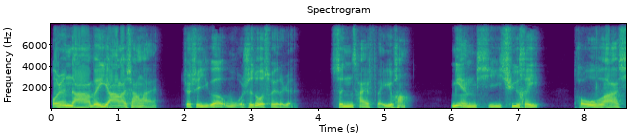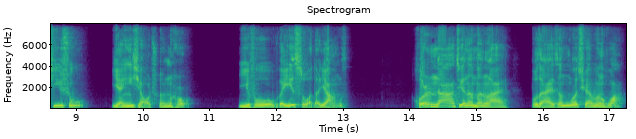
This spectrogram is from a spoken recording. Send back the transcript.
胡仁达被押了上来，这是一个五十多岁的人，身材肥胖，面皮黢黑。头发稀疏，眼小唇厚，一副猥琐的样子。胡仁达进了门来，不待曾国荃问话，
